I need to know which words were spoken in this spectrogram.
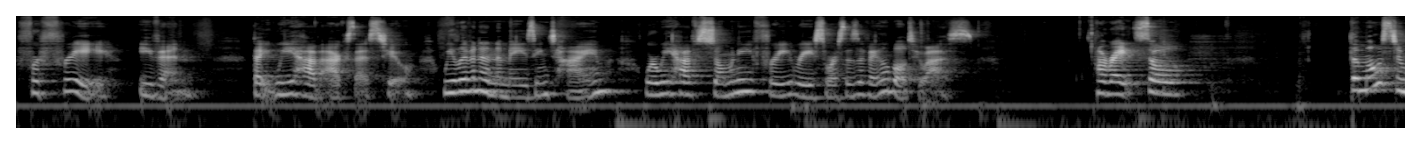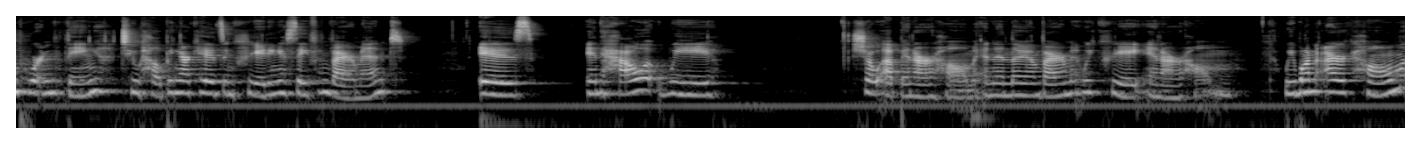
for free, even that we have access to. We live in an amazing time where we have so many free resources available to us. All right, so the most important thing to helping our kids and creating a safe environment is in how we show up in our home and in the environment we create in our home. We want our home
